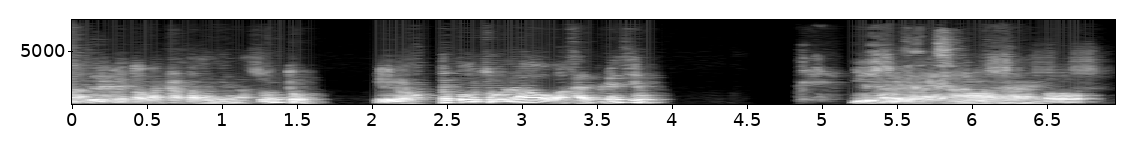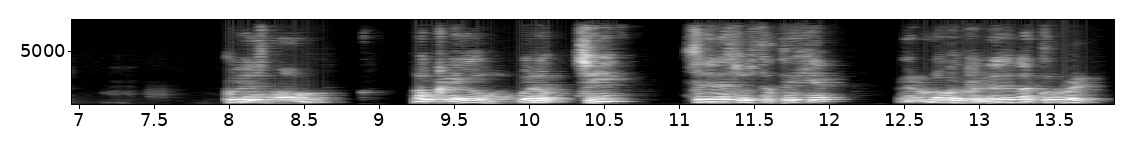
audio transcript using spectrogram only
va a tener que tomar cartas en el asunto. Y mejor consola o baja el precio. Y eso le daría a dos. Pues no, no creo. Bueno, sí, sería su estrategia, pero no creo que le den la torre,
